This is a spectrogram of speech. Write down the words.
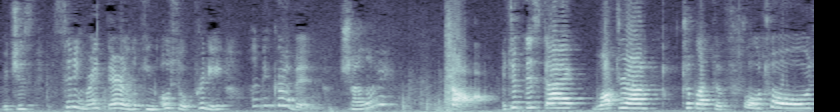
which is sitting right there looking oh so pretty. Let me grab it, shall I? Yeah. I took this guy, walked around, took lots of photos,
